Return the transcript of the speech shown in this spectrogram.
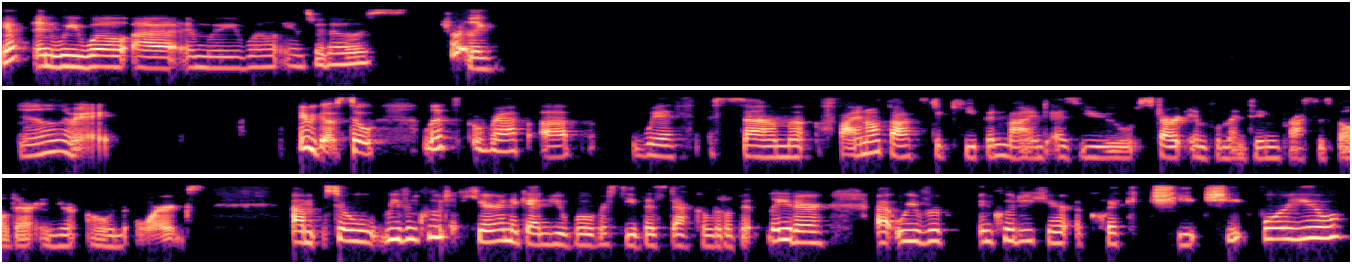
yeah, and we will uh, and we will answer those shortly. All right. Here we go. So let's wrap up with some final thoughts to keep in mind as you start implementing Process Builder in your own orgs. Um, so we've included here, and again, you will receive this deck a little bit later, uh, we've included here a quick cheat sheet for you.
